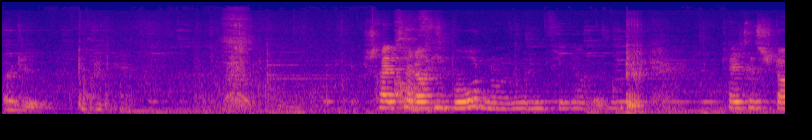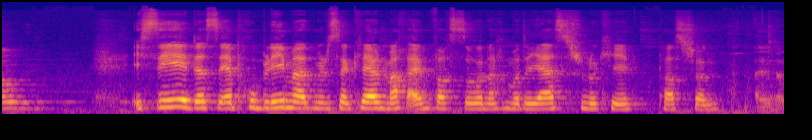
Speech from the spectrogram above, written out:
Okay. Schreib's halt auf den Boden und mit dem Finger oder so. Vielleicht ist es staubig. Ich sehe, dass er Probleme hat, mir das erklären. Mach einfach so nach dem Motto, ja, ist schon okay, passt schon. Alter,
